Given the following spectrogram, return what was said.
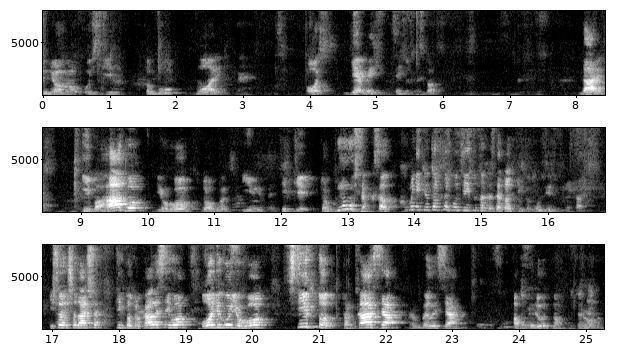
до нього усіх, хто був в морі. Ось є вихід, це Ісус Христос. Далі. І багато його, хто б їм тільки торкнувся, казав, мені хто торкнувся Ісуса Христа, той тільки торкнувся Ісуса Христа. І що, що далі? Ті, хто торкалися його, одягу його, всі, хто торкався, робилися абсолютно здоровими.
